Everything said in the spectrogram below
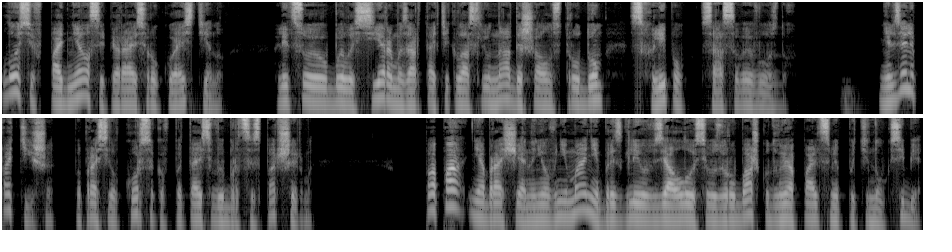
Лосев поднялся, опираясь рукой о стену. Лицо его было серым, изо рта текла слюна, дышал он с трудом, с хлипом, всасывая воздух. «Нельзя ли потише?» — попросил Корсаков, пытаясь выбраться из-под ширмы. Папа, не обращая на него внимания, брезгливо взял Лосева за рубашку, двумя пальцами потянул к себе.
